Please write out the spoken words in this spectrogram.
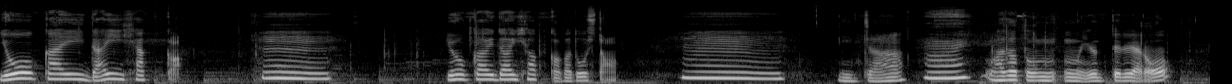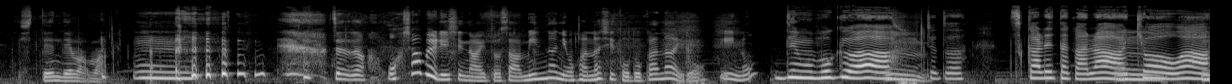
妖怪大百科。うん。妖怪大百科がどうしたん？うん。りんちゃん。はい。わざと、うん、言ってるやろ？知ってんで、ママ。うん。じゃあおしゃべりしないとさみんなにお話届かないよいいの？でも僕は、うん、ちょっと疲れたから、うん、今日は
